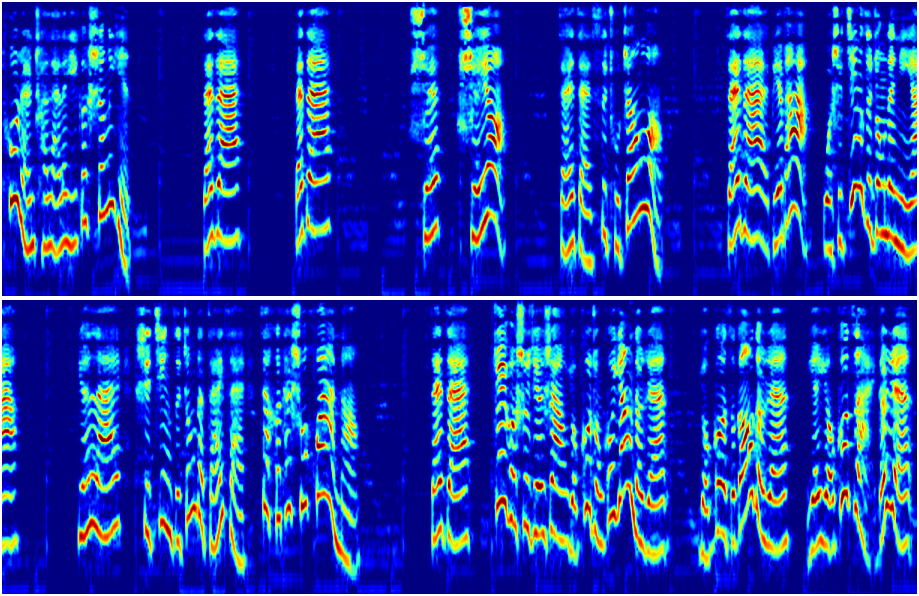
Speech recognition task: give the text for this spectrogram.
突然传来了一个声音：“仔仔，仔仔，谁谁呀？”仔仔四处张望。仔仔，别怕，我是镜子中的你呀！原来是镜子中的仔仔在和他说话呢。仔仔，这个世界上有各种各样的人，有个子高的人，也有个子矮的人，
